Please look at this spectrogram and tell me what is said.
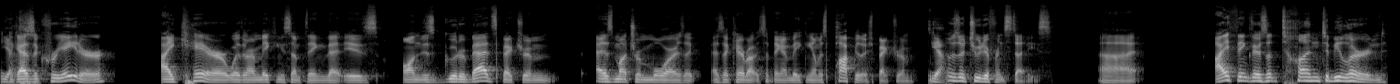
Like as a creator, I care whether I'm making something that is on this good or bad spectrum as much or more as I, as I care about something I'm making on this popular spectrum. Yeah. Those are two different studies. Uh, I think there's a ton to be learned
